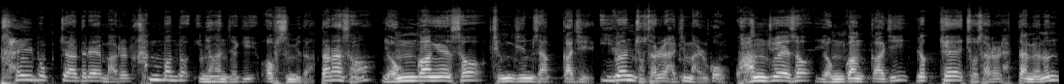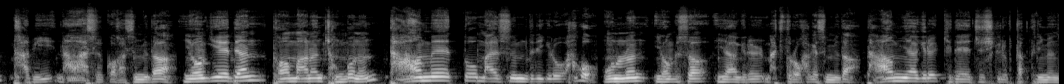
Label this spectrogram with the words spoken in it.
탈북자들의 말을 한 번도 인용한 적이 없습니다. 따라서 영광에서 증심사까지 이런 조사를 하지 말고 광주에서 영광까지 이렇게 조사를 했다면은 답이 나왔을 것 같습니다. 여기에 대한 더 많은 정보는 다음에 또 말씀드리기로 하고 오늘은 여기서 이야기를 마치도록 하겠습니다. 다음 이야기를 기대해 주시기를 부탁드리면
